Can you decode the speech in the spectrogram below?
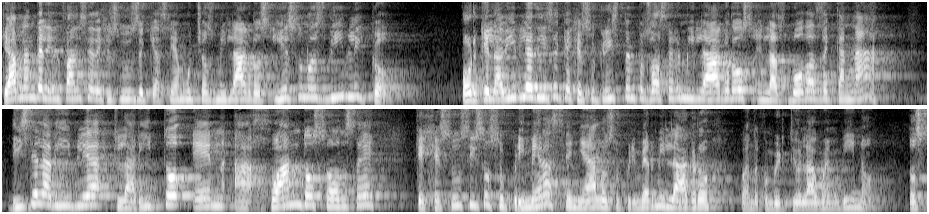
que hablan de la infancia de Jesús, de que hacía muchos milagros, y eso no es bíblico, porque la Biblia dice que Jesucristo empezó a hacer milagros en las bodas de Caná. Dice la Biblia clarito en a Juan 2:11 que Jesús hizo su primera señal o su primer milagro cuando convirtió el agua en vino. Entonces,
